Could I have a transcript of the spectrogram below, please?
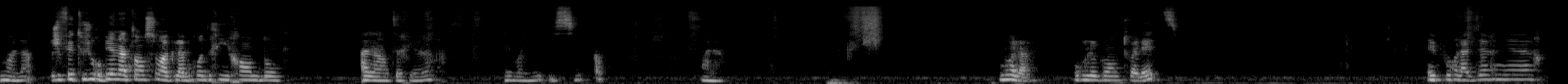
Voilà, je fais toujours bien attention à que la broderie rentre donc à l'intérieur. Et voyez ici, hop, voilà. Voilà, pour le gant de toilette. Et pour la dernière,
